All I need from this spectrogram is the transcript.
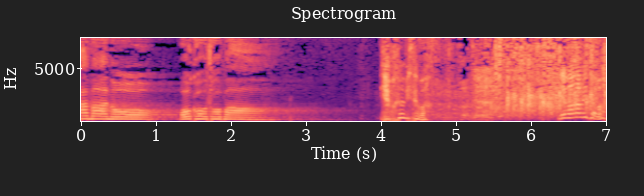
様のお言葉。山神様。山神様。は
